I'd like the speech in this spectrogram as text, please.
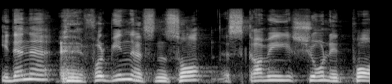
I denne forbindelsen så skal vi se litt på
